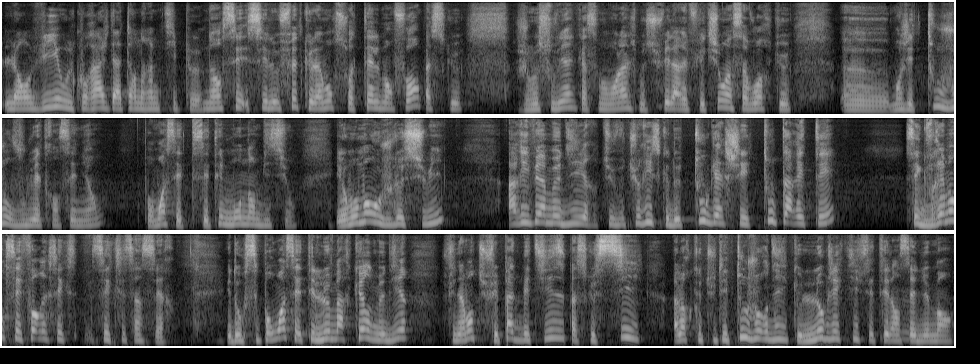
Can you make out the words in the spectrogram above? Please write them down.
l'envie ou le courage d'attendre un petit peu Non, c'est le fait que l'amour soit tellement fort parce que je me souviens qu'à ce moment-là, je me suis fait la réflexion à savoir que euh, moi, j'ai toujours voulu être enseignant. Pour moi, c'était mon ambition. Et au moment où je le suis, arriver à me dire tu, tu risques de tout gâcher, tout arrêter, c'est que vraiment c'est fort et c'est que c'est sincère. Et donc pour moi, ça a été le marqueur de me dire finalement, tu fais pas de bêtises parce que si, alors que tu t'es toujours dit que l'objectif c'était l'enseignement,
